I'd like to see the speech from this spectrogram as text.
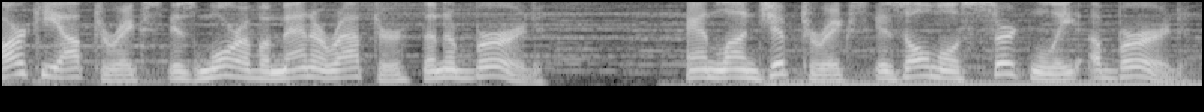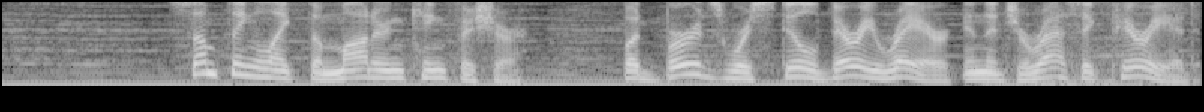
Archaeopteryx is more of a maniraptor than a bird. And Longipteryx is almost certainly a bird. Something like the modern kingfisher. But birds were still very rare in the Jurassic period.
